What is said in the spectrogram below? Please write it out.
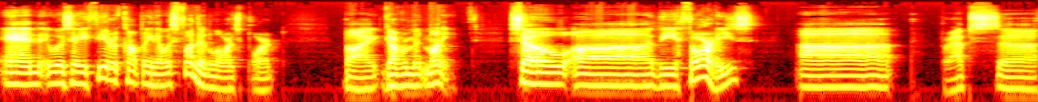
And it was a theater company that was funded in large part by government money. So uh, the authorities, uh, perhaps, uh,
